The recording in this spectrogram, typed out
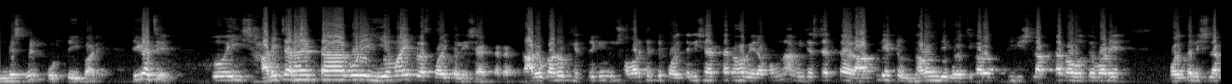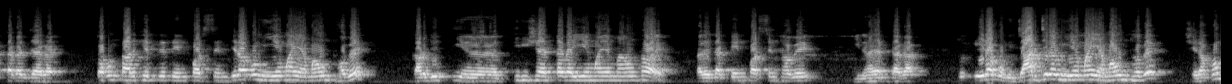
ইনভেস্টমেন্ট করতেই পারে। ঠিক আছে? তো এই সাড়ে চার হাজার টাকা করে ইএমআই প্লাস পঁয়তাল্লিশ হাজার টাকা, কারও কারও ক্ষেত্রে কিন্তু সবার ক্ষেত্রে পঁয়তাল্লিশ হাজার টাকা হবে এরকম না। আমি জাস্ট একটা রাফলি একটা উদাহরণ দিয়ে বলছি, কারও তিরিশ লাখ টাকা হতে পারে, পঁয়তাল্লিশ লাখ টাকার জায়গায়। তখন তার ক্ষেত্রে টেন পার্সেন্ট যেরকম ইএমআই অ্যামাউন্ট হবে, কারও যদি তিরিশ হাজার টাকা ইএমআই অ্যামাউন্ট হয় তাহলে তার টেন পার্সেন্ট হবে, তিন হাজার টাকা। তো এরকমই, যার যেরকম ইএমআই অ্যামাউন্ট হবে, সেরকম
